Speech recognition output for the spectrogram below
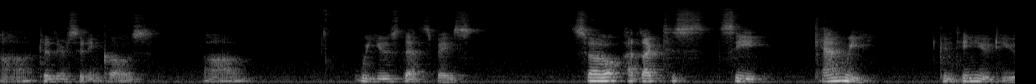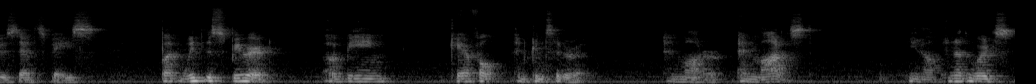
uh, to their sitting clothes, um, we use that space. So I'd like to see, can we continue to use that space, but with the spirit of being careful and considerate and moder and modest. You know, in other words,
